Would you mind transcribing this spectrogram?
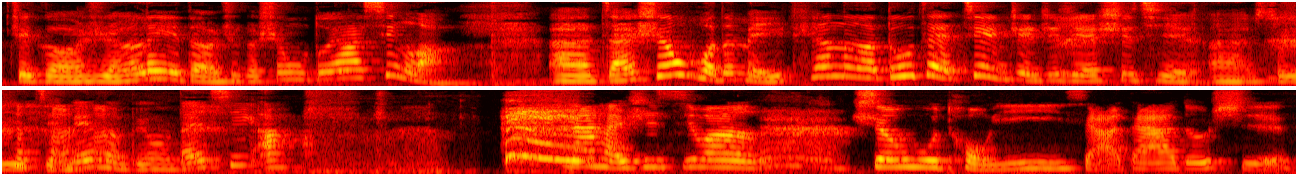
这个人类的这个生物多样性了。呃，咱生活的每一天呢，都在见证这件事情，哎，所以姐妹们不用担心啊。那还是希望生物统一一下，大家都是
